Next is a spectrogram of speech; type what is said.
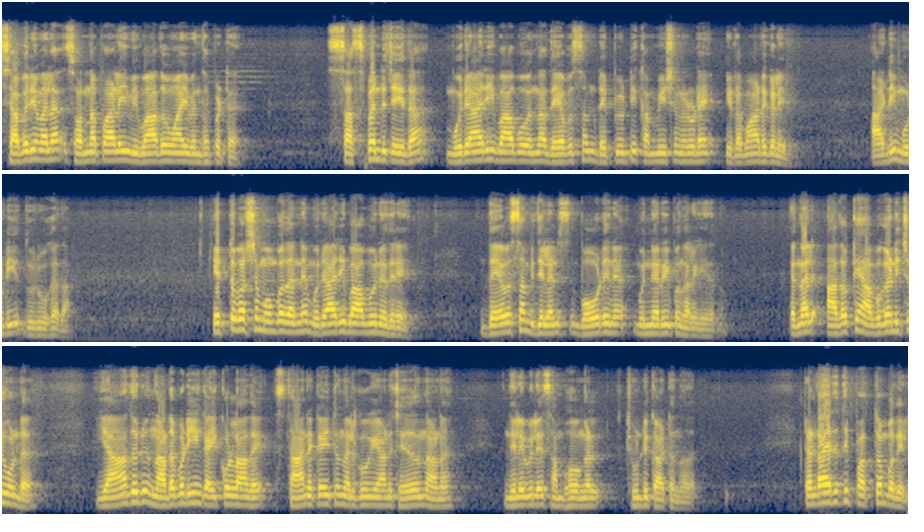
ശബരിമല സ്വർണപ്പാളി വിവാദവുമായി ബന്ധപ്പെട്ട് സസ്പെൻഡ് ചെയ്ത മുരാരി ബാബു എന്ന ദേവസ്വം ഡെപ്യൂട്ടി കമ്മീഷണറുടെ ഇടപാടുകളിൽ അടിമുടി ദുരൂഹത. എട്ട് വർഷം മുമ്പ് തന്നെ മുരാരി ബാബുവിനെതിരെ ദേവസ്വം വിജിലൻസ് ബോർഡിന് മുന്നറിയിപ്പ് നൽകിയിരുന്നു. എന്നാൽ അതൊക്കെ അവഗണിച്ചുകൊണ്ട് യാതൊരു നടപടിയും കൈക്കൊള്ളാതെ സ്ഥാനക്കയറ്റം നൽകുകയാണ് ചെയ്തതെന്നാണ് നിലവിലെ സംഭവങ്ങൾ ചൂണ്ടിക്കാട്ടുന്നത്. രണ്ടായിരത്തി പത്തൊമ്പതിൽ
